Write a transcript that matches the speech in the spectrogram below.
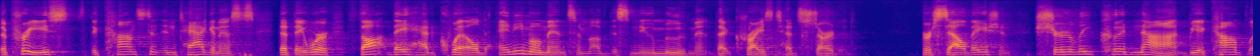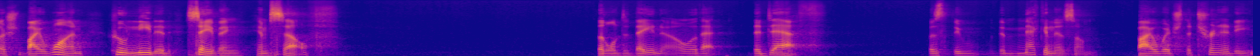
The priests, the constant antagonists that they were, thought they had quelled any momentum of this new movement that Christ had started. For salvation surely could not be accomplished by one who needed saving himself. Little did they know that the death was the the mechanism by which the Trinity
